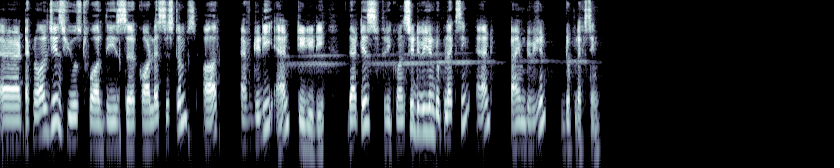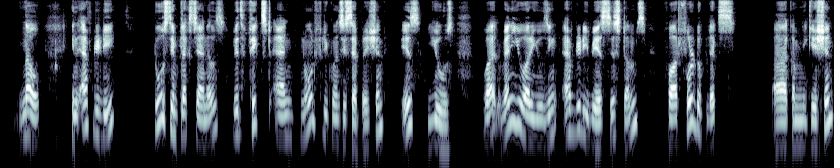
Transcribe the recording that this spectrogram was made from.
uh, technologies used for these uh, cordless systems are FDD and TDD that is frequency division duplexing and time division duplexing. Now in FDD two simplex channels with fixed and known frequency separation is used while when you are using FDD based systems for full duplex uh, communication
